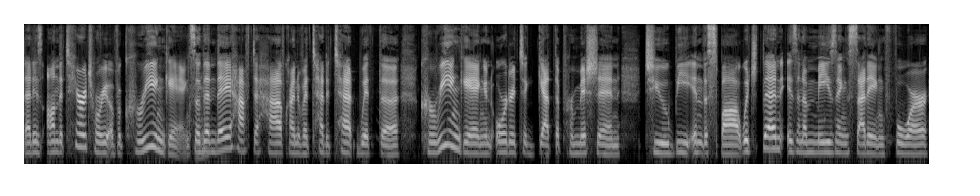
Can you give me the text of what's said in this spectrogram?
that is on the territory of a Korean gang. So then they have to have kind of a tete a tete with the Korean gang in order to get the permission to be in the spa, which then is an amazing setting for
